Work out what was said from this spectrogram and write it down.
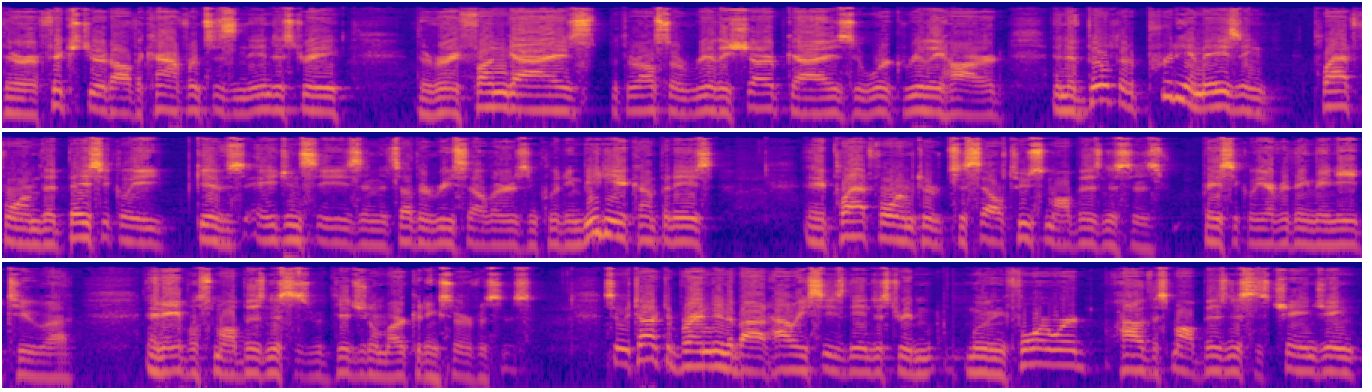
They're a fixture at all the conferences in the industry. They're very fun guys, but they're also really sharp guys who work really hard and have built a pretty amazing platform that basically gives agencies and its other resellers, including media companies, a platform to, to sell to small businesses, basically everything they need to uh, enable small businesses with digital marketing services. So we talked to Brendan about how he sees the industry moving forward, how the small business is changing,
